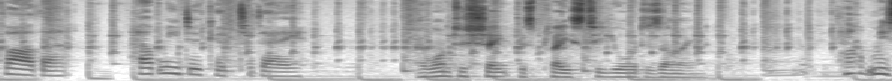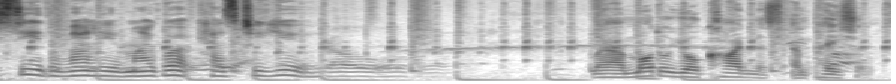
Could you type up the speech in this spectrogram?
Father, help me do good today. I want to shape this place to your design. Help me see the value my work has to you. May I model your kindness and patience.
